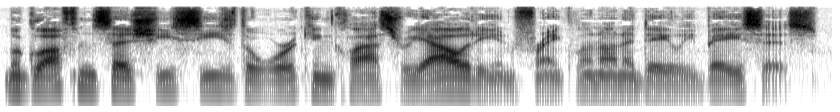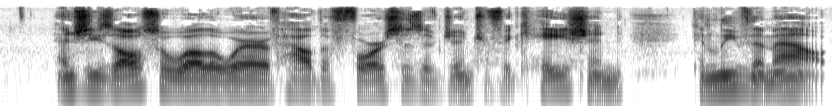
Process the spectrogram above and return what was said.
McLaughlin says she sees the working class reality in Franklin on a daily basis, and she's also well aware of how the forces of gentrification can leave them out.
